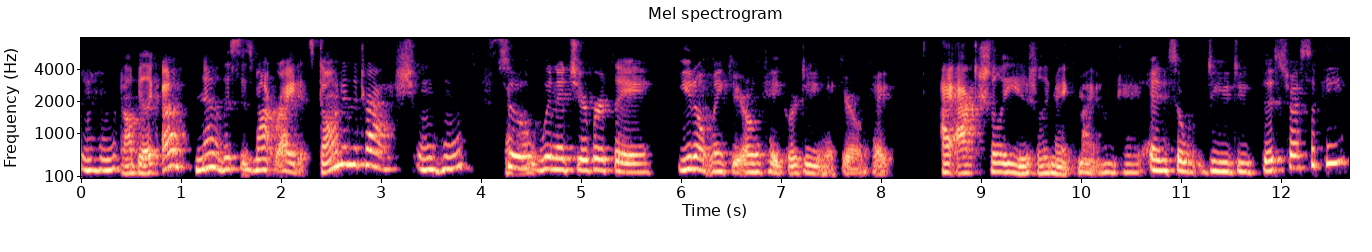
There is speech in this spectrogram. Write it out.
Mm-hmm. And I'll be like, oh, no, this is not right. It's going in the trash. Mm-hmm. So, so when it's your birthday, you don't make your own cake or do you make your own cake? I actually usually make my own cake. And so do you do this recipe?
